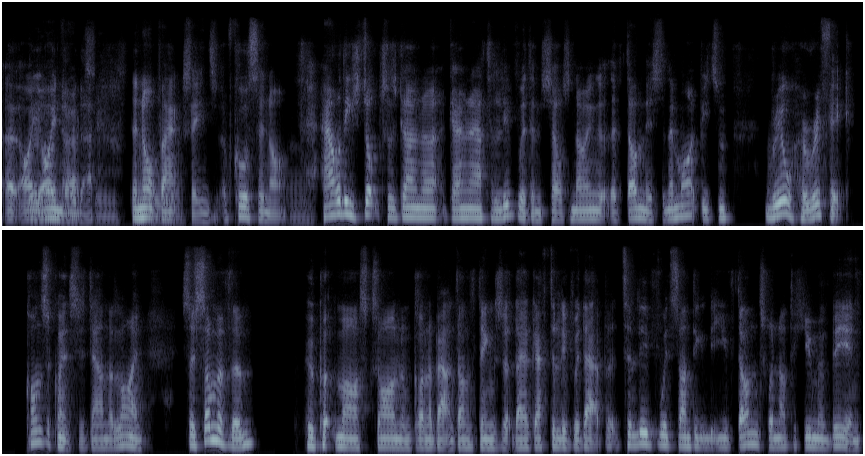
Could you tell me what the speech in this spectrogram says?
Uh, I, not I know vaccines. that they're not vaccines. Of course, they're not. No. How are these doctors going to going out to live with themselves, knowing that they've done this, and there might be some real horrific consequences down the line. So some of them who put masks on and gone about and done things that they have to live with that. But to live with something that you've done to another human being,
